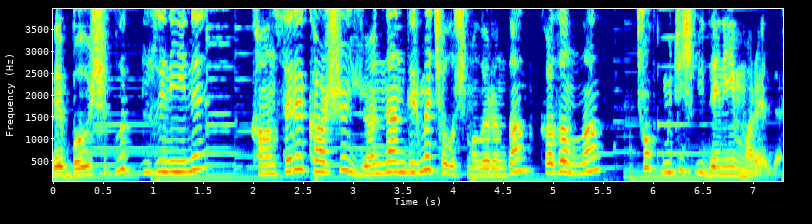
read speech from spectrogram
ve bağışıklık düzenini kansere karşı yönlendirme çalışmalarından kazanılan çok müthiş bir deneyim var elde.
